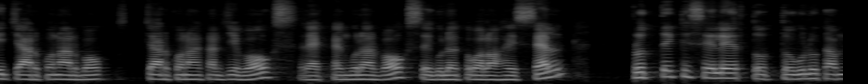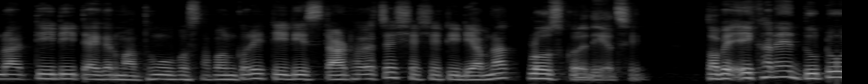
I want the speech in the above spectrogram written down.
এই চার কোণার বক্স চার কোণাকার যে বক্স রেক্ট্যাঙ্গুলার বক্স এগুলোকে বলা হয় সেল প্রত্যেকটি সেলের তথ্যগুলোকে আমরা টিডি ট্যাগের মাধ্যমে উপস্থাপন করি। টিডি স্টার্ট হয়েছে, শেষে টিডি আমরা ক্লোজ করে দিয়েছি। তবে এখানে দুটো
